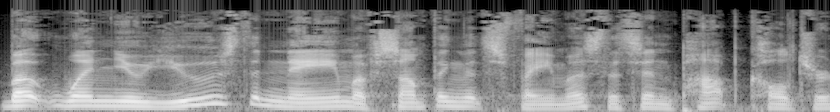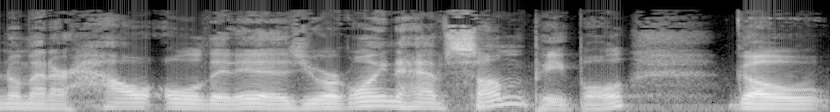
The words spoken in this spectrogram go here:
But when you use the name of something that's famous, that's in pop culture, no matter how old it is, you are going to have some people go,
